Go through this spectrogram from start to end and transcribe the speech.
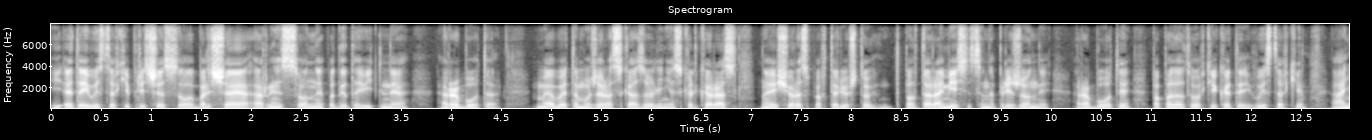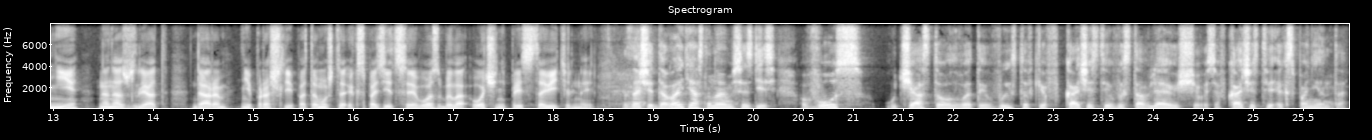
и этой выставке предшествовала большая организационная подготовительная работа. Мы об этом уже рассказывали несколько раз, но еще раз повторю, что полтора месяца напряженной работы по подготовке к этой выставке, они, на наш взгляд, даром не прошли, потому что экспозиция ВОЗ была очень представительной. Значит, давайте остановимся здесь. ВОЗ участвовал в этой выставке в качестве выставляющегося, в качестве экспонента.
